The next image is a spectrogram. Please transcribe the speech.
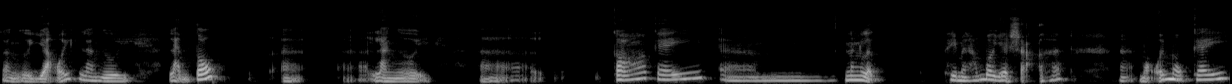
là người giỏi, là người làm tốt, à, à là người, à, có cái, à, năng lực thì mình không bao giờ sợ hết. À, mỗi một cái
